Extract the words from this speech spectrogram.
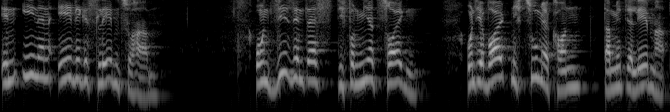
in ihnen ewiges Leben zu haben. Und sie sind es, die von mir zeugen. Und ihr wollt nicht zu mir kommen, damit ihr Leben habt.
